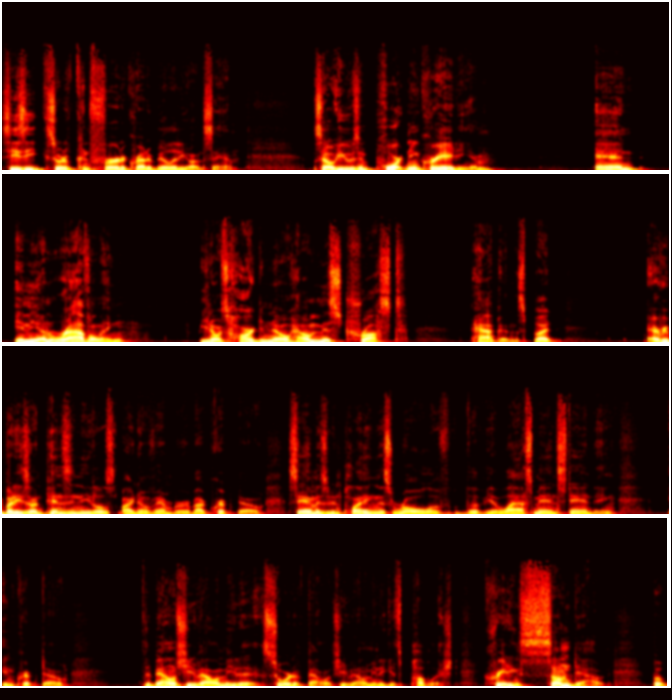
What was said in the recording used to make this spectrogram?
CZ sort of conferred a credibility on Sam. So he was important in creating him. And in the unraveling, you know, it's hard to know how mistrust happens, but everybody's on pins and needles by November about crypto. Sam has been playing this role of the you know, last man standing in crypto. The balance sheet of Alameda, sort of balance sheet of Alameda, gets published, creating some doubt. But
